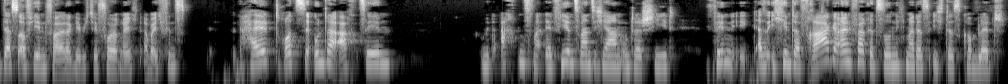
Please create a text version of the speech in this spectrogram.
das auf jeden Fall, da gebe ich dir voll recht. Aber ich finde es halt trotzdem unter 18 mit 28, äh, 24 Jahren Unterschied. Finde ich, also ich hinterfrage einfach jetzt so nicht mal, dass ich das komplett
